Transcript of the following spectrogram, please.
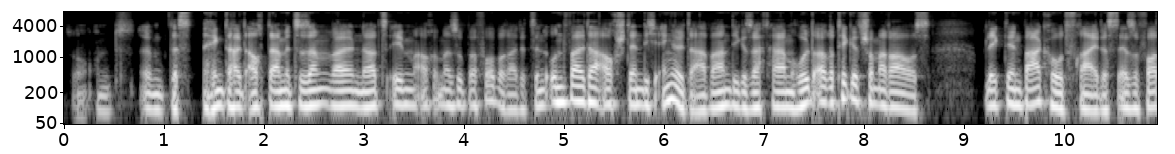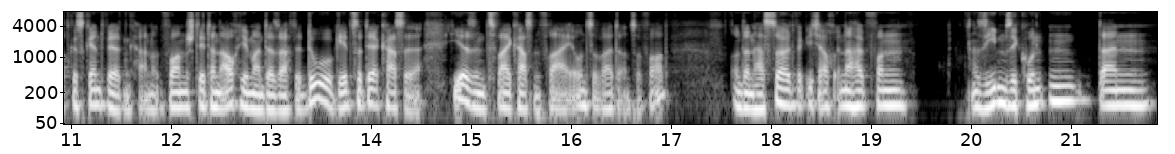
So, und ähm, das hängt halt auch damit zusammen, weil Nerds eben auch immer super vorbereitet sind und weil da auch ständig Engel da waren, die gesagt haben, holt eure Tickets schon mal raus, legt den Barcode frei, dass der sofort gescannt werden kann. Und vorne steht dann auch jemand, der sagte, du, geh zu der Kasse, hier sind zwei Kassen frei und so weiter und so fort. Und dann hast du halt wirklich auch innerhalb von sieben Sekunden dein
